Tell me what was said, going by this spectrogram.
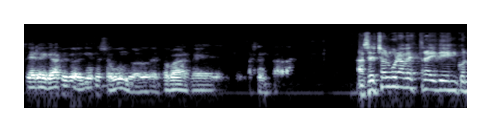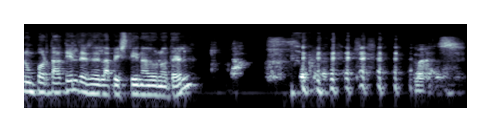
ser el gráfico de 15 segundos de tomar eh, las entradas. ¿Has hecho alguna vez trading con un portátil desde la piscina de un hotel? Más.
